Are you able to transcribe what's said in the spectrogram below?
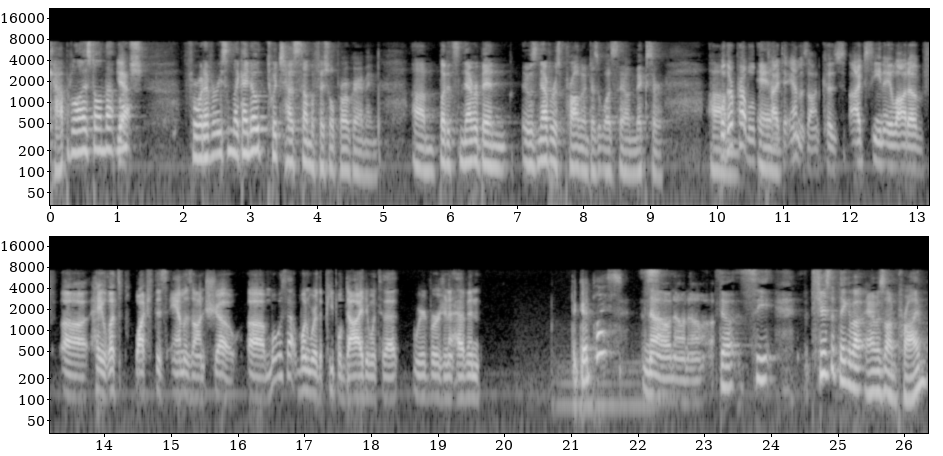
capitalized on that Yeah. much for whatever reason. Like I know Twitch has some official programming, um, but it's never been. It was never as prominent as it was say on Mixer. Um, Well, they're probably and- tied to Amazon because I've seen a lot of, uh, hey, let's watch this Amazon show. Um, what was that one where the people died and went to that weird version of heaven? The Good Place? No, no, no. The, see, here's the thing about Amazon Prime.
